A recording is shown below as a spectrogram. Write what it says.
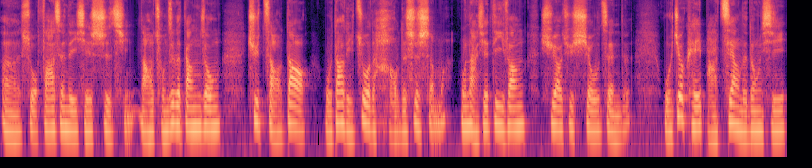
呃所发生的一些事情，然后从这个当中去找到我到底做的好的是什么，我哪些地方需要去修正的，我就可以把这样的东西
